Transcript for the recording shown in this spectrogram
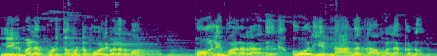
நில்மலை கொடுத்த மட்டும் கோழி வளருமா? கோழி வளராது. கோழியை நாங்க தான் வளர்க்கணும்.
